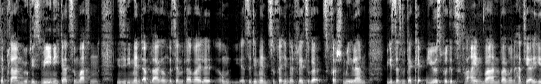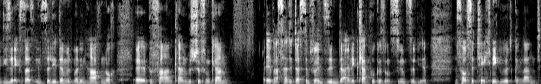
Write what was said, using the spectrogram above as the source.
der Plan, möglichst wenig dazu machen. Die Sedimentablagerung ist ja mittlerweile, um Sediment zu verhindern, vielleicht sogar zu verschmälern. Wie ist das mit der Captain Hughes Brücke zu vereinbaren? Weil man hat ja hier diese Extras installiert, damit man den Hafen noch äh, befahren kann, beschiffen kann. Äh, was hatte das denn für einen Sinn, da eine Klappbrücke sonst zu installieren? Das Haus der Technik wird genannt.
